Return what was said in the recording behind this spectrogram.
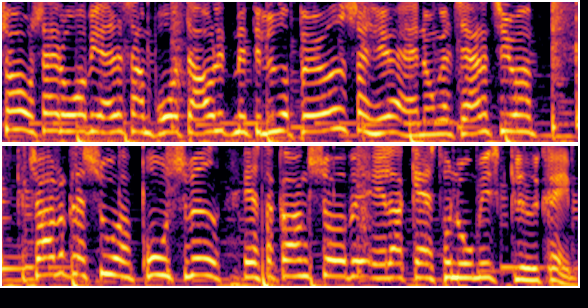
Sovs er et ord, vi alle sammen bruger dagligt, men det lyder bøvet, så her er nogle alternativer. Kartoffelglasur, brun sved, estragonsuppe eller gastronomisk glidecreme.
